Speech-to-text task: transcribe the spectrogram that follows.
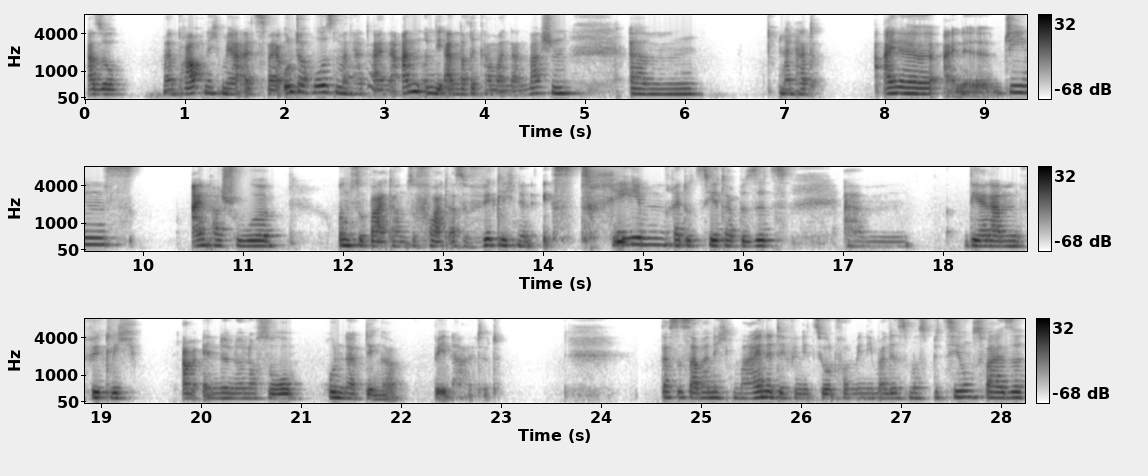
Also man braucht nicht mehr als zwei Unterhosen, man hat eine an und die andere kann man dann waschen. Ähm, man hat eine, eine Jeans, ein paar Schuhe und so weiter und so fort. Also wirklich ein extrem reduzierter Besitz, ähm, der dann wirklich am Ende nur noch so 100 Dinge beinhaltet. Das ist aber nicht meine Definition von Minimalismus, beziehungsweise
